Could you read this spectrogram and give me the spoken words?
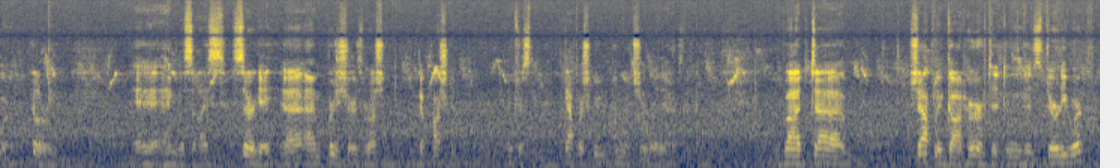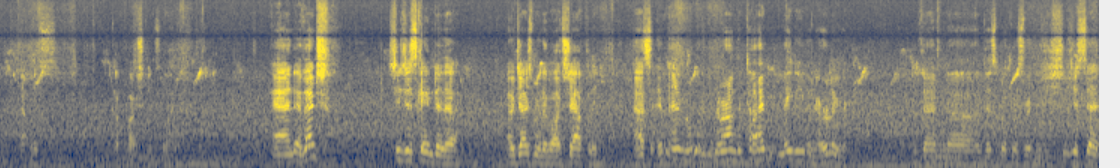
or Hillary, uh, anglicized. Sergei, uh, I'm pretty sure it's Russian. Gaposchkin. Interesting. Gaposchkin, I'm not sure where the accent comes. But uh, Shapley got her to do his dirty work. That was Gaposchkin's wife. And eventually, she just came to the a judgment about Shapley. And it would have been around the time, maybe even earlier, than uh, this book was written. She just said,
